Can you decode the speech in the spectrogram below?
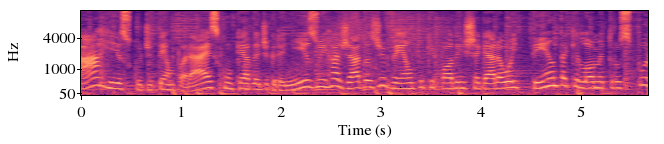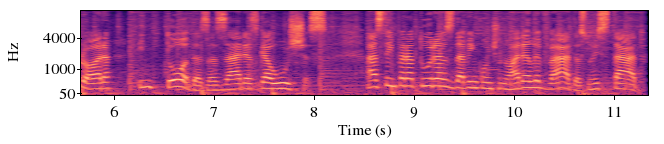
Há risco de temporais com queda de granizo e rajadas de vento que podem chegar a 80 km por hora em todas as áreas gaúchas. As temperaturas devem continuar elevadas no estado.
